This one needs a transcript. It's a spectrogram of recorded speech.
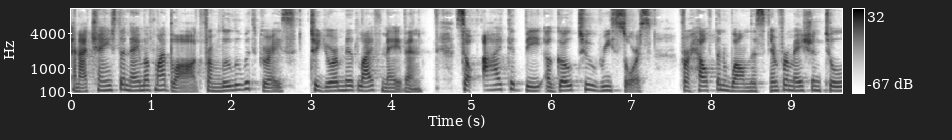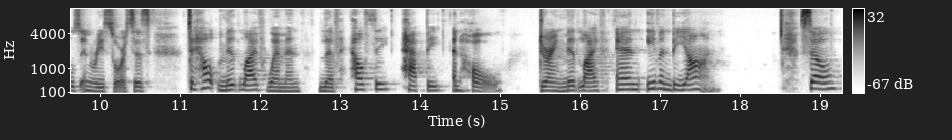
And I changed the name of my blog from Lulu with Grace to Your Midlife Maven so I could be a go to resource for health and wellness information, tools, and resources to help midlife women live healthy, happy, and whole during midlife and even beyond. So,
